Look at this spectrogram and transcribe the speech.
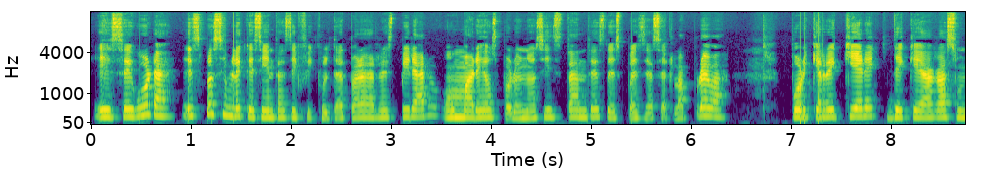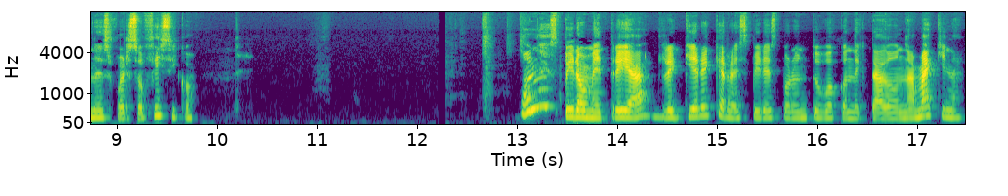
es segura. Es posible que sientas dificultad para respirar o mareos por unos instantes después de hacer la prueba, porque requiere de que hagas un esfuerzo físico. Una espirometría requiere que respires por un tubo conectado a una máquina.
